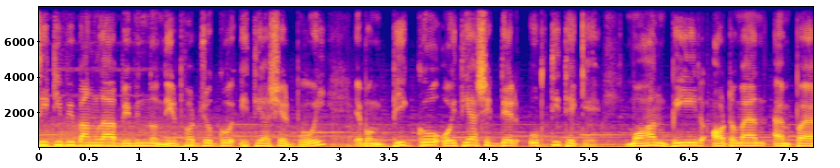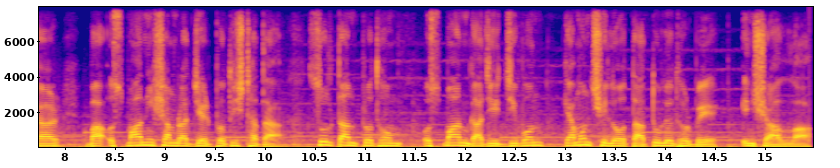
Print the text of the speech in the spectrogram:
সিটিভি বাংলা বিভিন্ন নির্ভরযোগ্য ইতিহাসের বই এবং বিজ্ঞ ঐতিহাসিকদের উক্তি থেকে মহান বীর, অটোম্যান, এম্পায়ার বা ওসমানী সাম্রাজ্যের প্রতিষ্ঠাতা সুলতান প্রথম ওসমান গাজীর জীবন কেমন ছিল তা তুলে ধরবে ইনশাআল্লাহ।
